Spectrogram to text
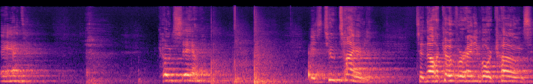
And still going. Greatest game ever. And Coach Sam is too tired to knock over any more cones.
